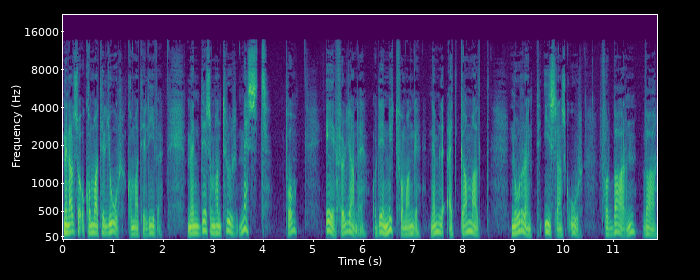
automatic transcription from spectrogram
Men altså å komme til jord, komme til livet. Men det som han tror mest på, er følgende, og det er nytt for mange, nemlig et gammelt norrønt islandsk ord for barn var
